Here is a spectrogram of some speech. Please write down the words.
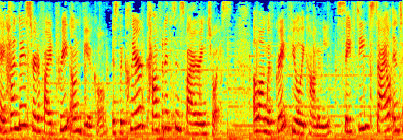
a Hyundai certified pre-owned vehicle is the clear, confidence-inspiring choice. Along with great fuel economy, safety, style, and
